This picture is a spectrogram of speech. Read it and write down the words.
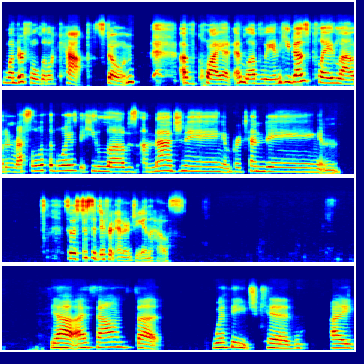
wonderful little capstone of quiet and lovely. And he does play loud and wrestle with the boys but he loves imagining and pretending and so it's just a different energy in the house. Yeah, I found that with each kid, I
